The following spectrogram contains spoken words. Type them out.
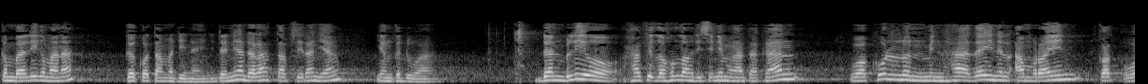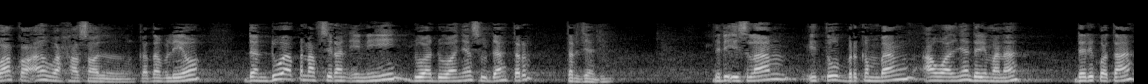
kembali ke mana? ke kota Madinah ini. Dan ini adalah tafsiran yang yang kedua. Dan beliau hafizahullah di sini mengatakan wa kullun min hadainil amrain qad waqa'a wa hasal. Kata beliau dan dua penafsiran ini dua-duanya sudah ter, terjadi. Jadi Islam itu berkembang awalnya dari mana? Dari kota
